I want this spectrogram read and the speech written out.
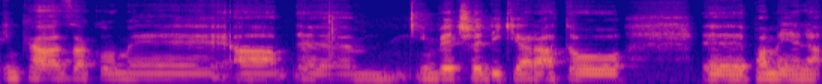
in casa come ha ehm, invece dichiarato eh, Pamela.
